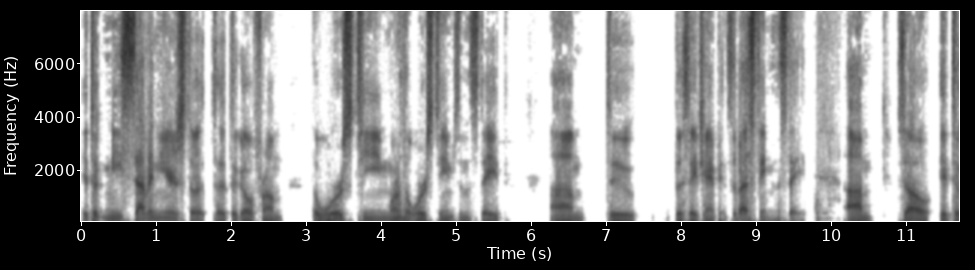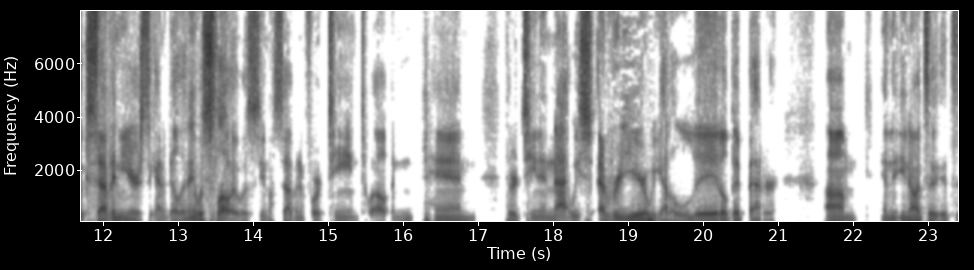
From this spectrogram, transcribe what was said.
it took me seven years to to to go from the worst team, one of the worst teams in the state, um, to the state champions, the best team in the state. Um, so it took seven years to kind of build it. And it was slow. It was, you know, 7 and 14, 12 and 10, 13 and 9. We, every year we got a little bit better. Um, and you know, it's a, it's,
